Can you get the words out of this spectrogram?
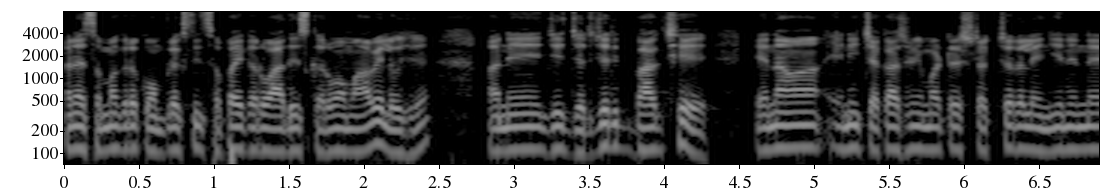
અને સમગ્ર કોમ્પ્લેક્સની સફાઈ કરવા આદેશ કરવામાં આવેલો છે અને જે જર્જરિત ભાગ છે એના, એની ચકાસણી માટે સ્ટ્રક્ચરલ એન્જિનિયરને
